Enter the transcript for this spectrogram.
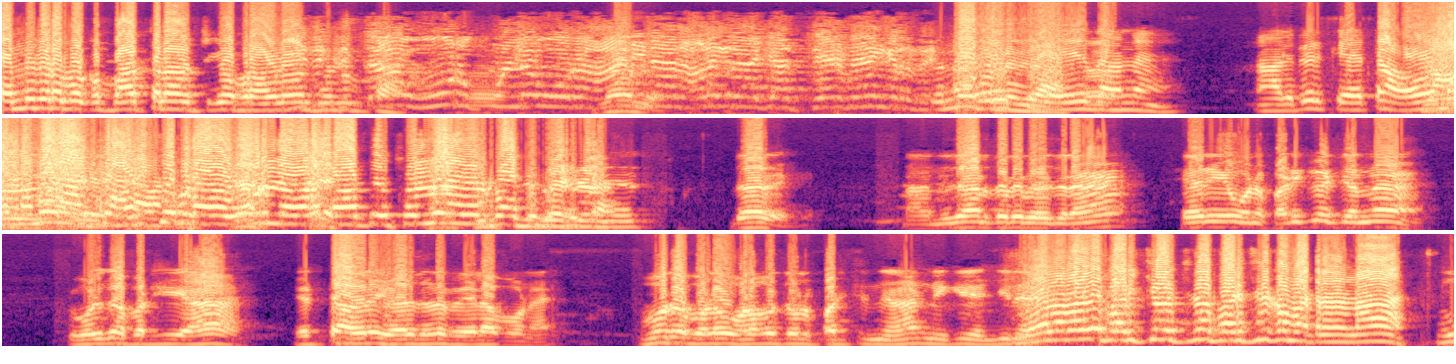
தண்ணி கடை பக்கம் பார்த்தலாம் வச்சுக்க அப்புறம் அவ்வளவு சொல்லிவிட்டேன் ஊருக்குள்ள ஒரு ஆடினார் அழகராஜா தேவைங்கிறது. என்ன பண்ணுங்க நாலு பேர் கேட்டா அடிக்கப்படாத ஊர்ல வர பார்த்து சொல்லுவாங்க பார்த்து தாரு, நான் நிதானத்தோட பேசுறேன். சரி உன்னை படிக்க வச்சேன்னா ஒழுங்கா படிச்சியா எட்டாவது ஏழு தடவை வேலை போனேன். ஊரை போல உலகத்தோட படிச்சிருந்தேன்னா இன்னைக்கு எஞ்சினியர் மேல மேல படிக்க வச்சுனா படிச்சிருக்க மாட்டேனா நீ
